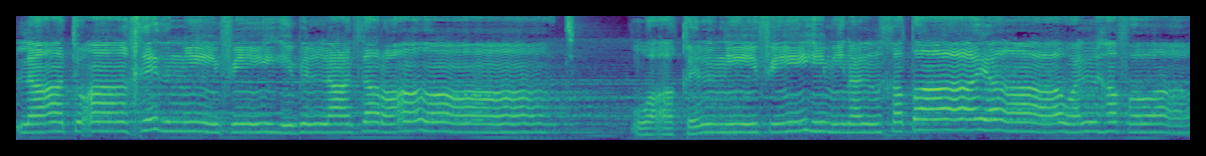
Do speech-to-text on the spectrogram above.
لا تؤاخذني فيه بالعثرات وأقلني فيه من الخطايا والهفوات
